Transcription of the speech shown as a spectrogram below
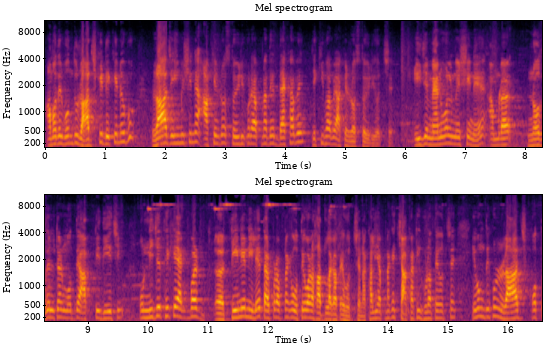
আমাদের বন্ধু রাজকে ডেকে নেব। রাজ এই মেশিনে আখের রস তৈরি করে আপনাদের দেখাবে যে কীভাবে আখের রস তৈরি হচ্ছে। এই যে ম্যানুয়াল মেশিনে আমরা নজেলটার মধ্যে আখটি দিয়েছি। ও নিজে থেকে একবার টেনে নিলে তারপর আপনাকে ওতেও আর হাত লাগাতে হচ্ছে না। খালি আপনাকে চাকাটি ঘোরাতে হচ্ছে। এবং দেখুন, রাজ কত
